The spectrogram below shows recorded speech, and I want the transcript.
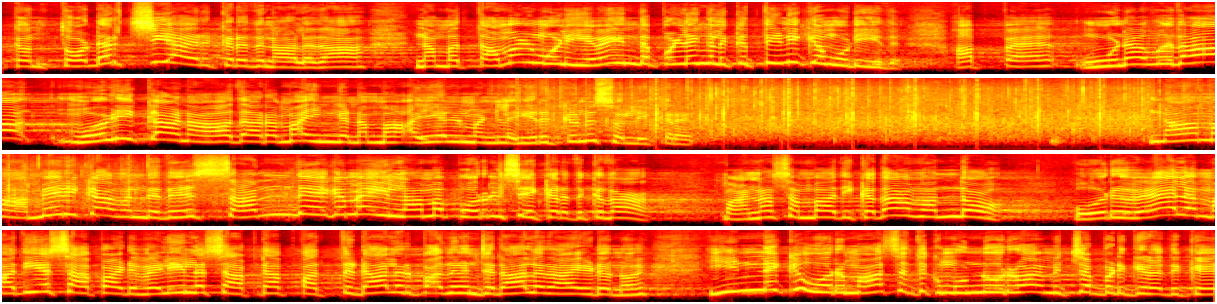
பழக்கம் தொடர்ச்சியாக இருக்கிறதுனால தான் நம்ம தமிழ் மொழியவே இந்த பிள்ளைங்களுக்கு திணிக்க முடியுது. அப்போ உணவு தான் மொழிக்கான ஆதாரமாக இங்கே நம்ம அயல் மண்ணில் இருக்குன்னு சொல்லிக்கிறேன். நாம் அமெரிக்கா வந்தது சந்தேகமே இல்லாமல் பொருள் சேர்க்கறதுக்கு தான். பணம் சம்பாதிக்க தான் வந்தோம். ஒருவேளை மதிய சாப்பாடு வெளியில் சாப்பிட்டா பத்து டாலர் பதினஞ்சு டாலர் ஆகிடணும் இன்னைக்கு ஒரு மாதத்துக்கு முந்நூறுரூவா மிச்சப்படுக்கிறதுக்கு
